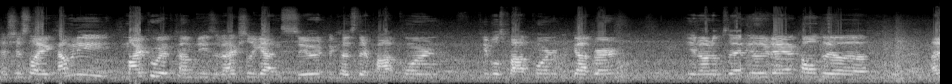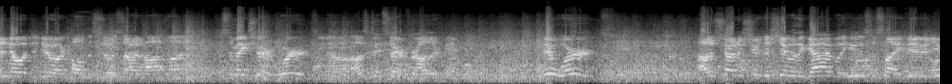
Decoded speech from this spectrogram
It's just like, how many microwave companies have actually gotten sued because their popcorn, people's popcorn got burned? You know what I'm saying? The other day I called the, uh, I didn't know what to do, I called the suicide hotline just to make sure it worked, you know? I was concerned for other people. It worked. I was trying to shoot the shit with a guy, but he was just like, dude, you,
